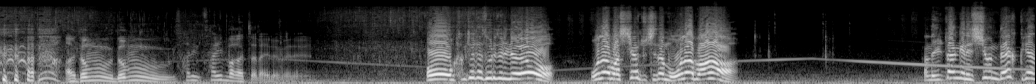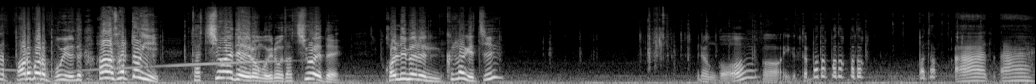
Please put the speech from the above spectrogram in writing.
아 너무 너무 살인 살인마 같잖아 이러면은. 어 경찰차 소리 들려요! 오나봐 시간 좀 지나면 오나봐! 아, 근데 1단계는 쉬운데? 그냥 바로 바로 보이는데? 아 살덩이! 다 치워야 돼 이런 거 이런 거 다 치워야 돼. 걸리면은 큰일 나겠지? 이런 거. 어 이것도 바닥 바닥 바닥 바닥. 아 아.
